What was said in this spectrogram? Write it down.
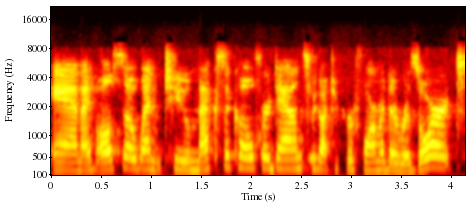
And I've also went to Mexico for dance. We got to perform at a resort.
